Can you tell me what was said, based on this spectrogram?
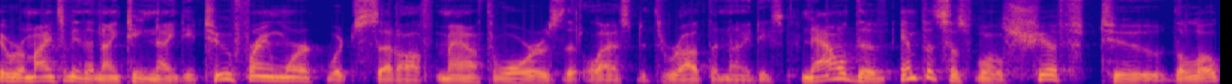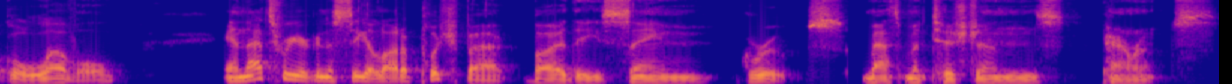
It reminds me of the 1992 framework, which set off math wars that lasted throughout the 90s. Now the emphasis will shift to the local level, and that's where you're going to see a lot of pushback by these same groups mathematicians, parents,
